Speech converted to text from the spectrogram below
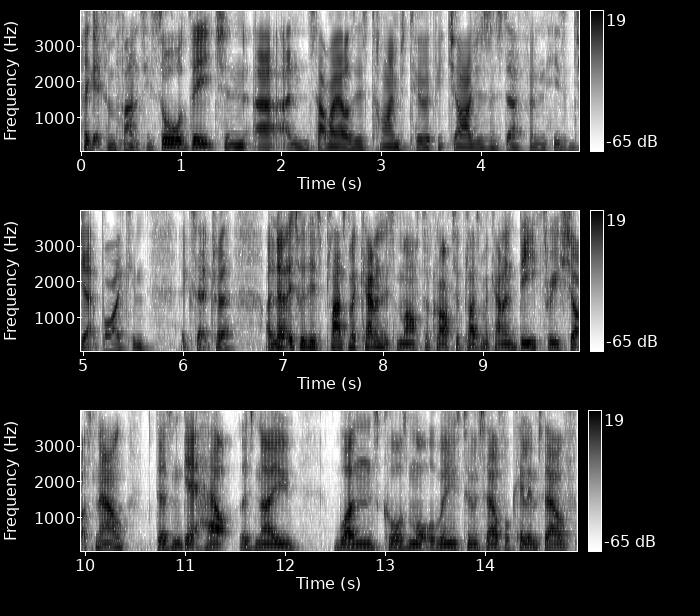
They get some fancy swords each, and uh, and Samael's is times two if he charges and stuff, and he's a jet bike and etc. I noticed with his plasma cannon, it's mastercrafted plasma cannon, D3 shots now, doesn't get help. There's no ones cause mortal wounds to himself or kill himself.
